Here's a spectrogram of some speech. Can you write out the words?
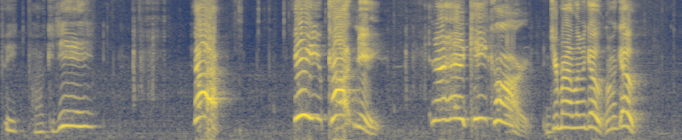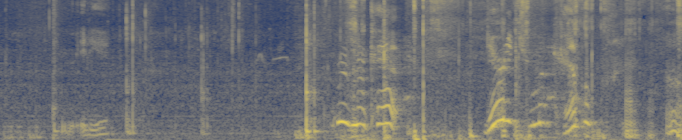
Pickpocketed. Ah! Hey, you caught me! And I had a key card. Jeremiah, let me go. Let me go. You idiot. Where's my cap? Chew my cap Oh.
